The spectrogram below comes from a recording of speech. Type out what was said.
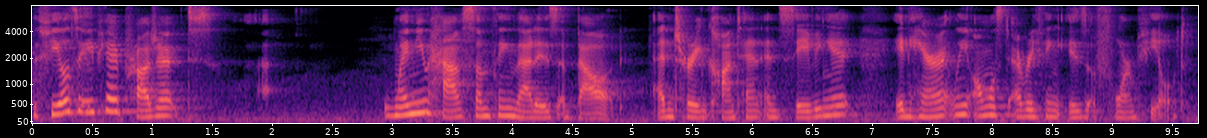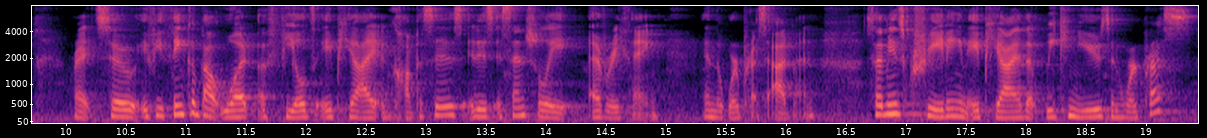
the Fields API project, when you have something that is about entering content and saving it, inherently almost everything is a form field, right? So if you think about what a Fields API encompasses, it is essentially everything in the WordPress admin. So that means creating an API that we can use in WordPress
